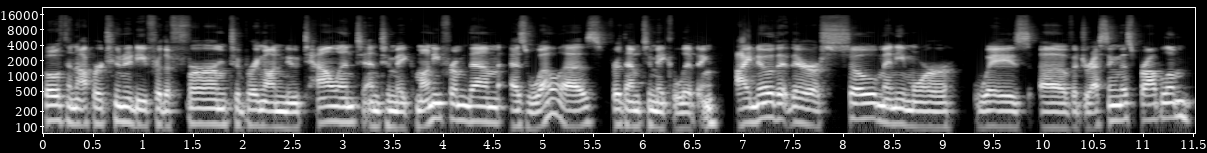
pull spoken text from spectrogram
both an opportunity for the firm to bring on new talent and to make money from them as well as for them to make a living. I know that there are so many more ways of addressing this problem,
